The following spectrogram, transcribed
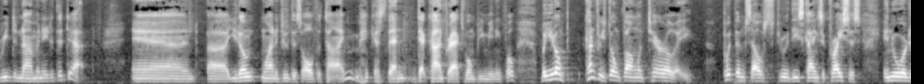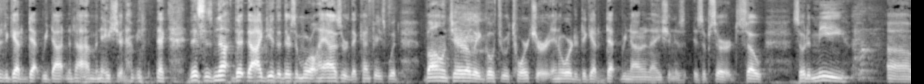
redenominated the debt. And uh, you don't want to do this all the time because then debt contracts won't be meaningful. But you don't, countries don't voluntarily put themselves through these kinds of crises in order to get a debt redenomination. I mean, that, this is not the, the idea that there's a moral hazard that countries would voluntarily go through torture in order to get a debt redenomination is, is absurd. So, so to me, uh,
